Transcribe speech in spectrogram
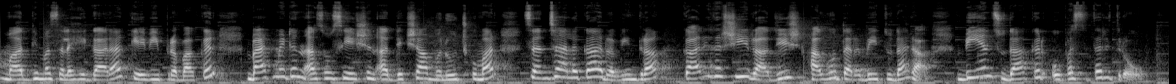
ಮಾಧ್ಯಮ ಸಲಹೆಗಾರ ಕೆವಿ ಪ್ರಭಾಕರ್, ಬ್ಯಾಡ್ಮಿಂಟನ್ ಅಸೋಸಿಯೇಷನ್ ಅಧ್ಯಕ್ಷ ಮನೋಜ್ ಕುಮಾರ್, ಸಂಚಾಲಕ ರವೀಂದ್ರ, ಕಾರ್ಯದರ್ಶಿ ರಾಜೇಶ್ ಹಾಗೂ ತರಬೇತುದಾರ ಬಿಎನ್ ಸುಧಾಕರ್ ಉಪಸ್ಥಿತರಿದ್ದರು.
